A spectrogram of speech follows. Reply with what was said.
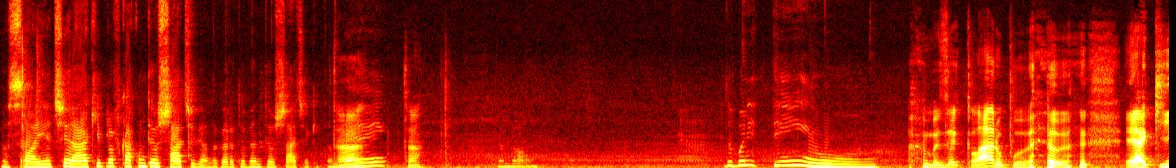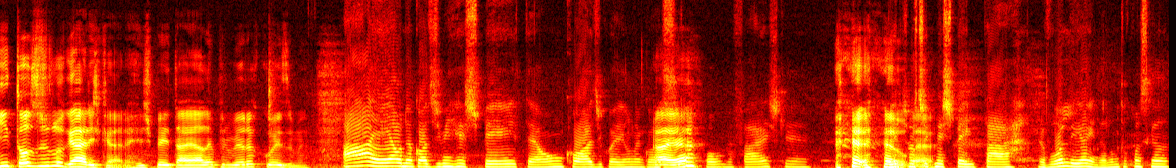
Eu só ia tirar aqui pra ficar com o teu chat vendo. Agora eu tô vendo teu chat aqui também. Tá. Tá bom. Tudo bonitinho. Mas é claro, pô. É aqui em todos os lugares, cara. Respeitar ela é a primeira coisa, mano. Ah, é, o negócio de me respeita. É um código aí, um negócio Ah, é? que o povo faz que. Deixa eu te respeitar. Eu vou ler ainda, não tô conseguindo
